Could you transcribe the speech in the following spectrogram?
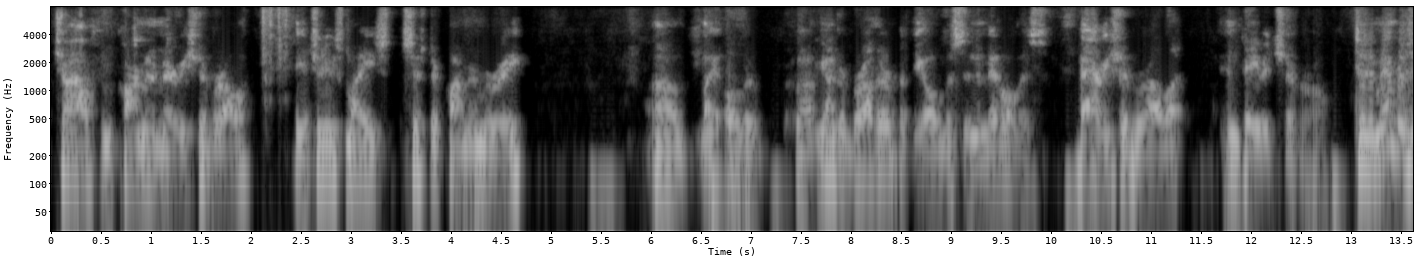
child from Carmen and Mary Chiverella. I introduced my sister, Carmen Marie. Uh, my older, uh, younger brother, but the oldest in the middle is Barry Chiverella and David Chiverella. To the members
